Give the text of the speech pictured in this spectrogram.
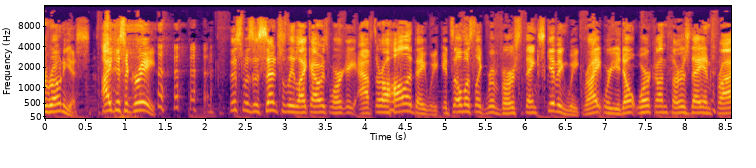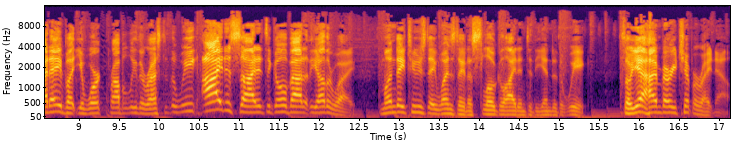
erroneous. I disagree. this was essentially like I was working after a holiday week. It's almost like reverse Thanksgiving week, right? Where you don't work on Thursday and Friday, but you work probably the rest of the week. I decided to go about it the other way Monday, Tuesday, Wednesday, and a slow glide into the end of the week. So, yeah, I'm very chipper right now.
